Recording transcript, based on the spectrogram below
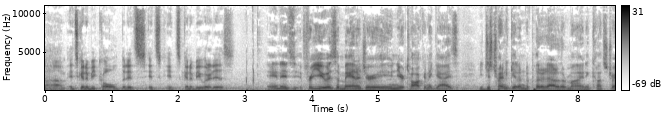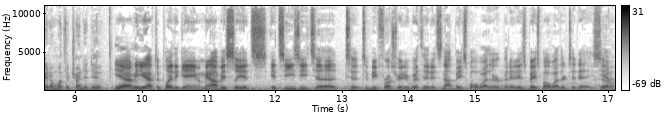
um, it's going to be cold. But it's it's it's going to be what it is. And as, for you as a manager, and you're talking to guys, you're just trying to get them to put it out of their mind and concentrate on what they're trying to do. Yeah, I mean, you have to play the game. I mean, obviously, it's it's easy to to, to be frustrated with it. It's not baseball weather, but it is baseball weather today. So,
